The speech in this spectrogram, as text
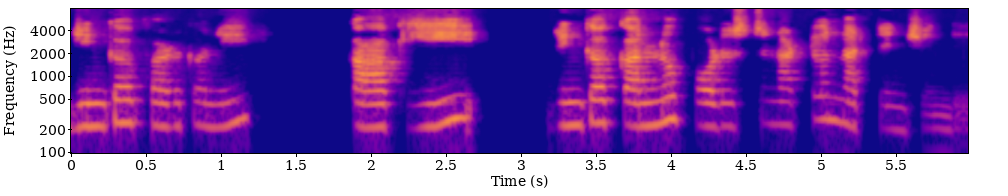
జింక పడుకొని కాకి ఇంకా కన్ను పొడుస్తున్నట్టు నటించింది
